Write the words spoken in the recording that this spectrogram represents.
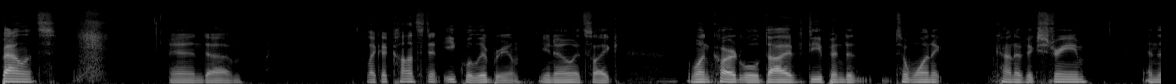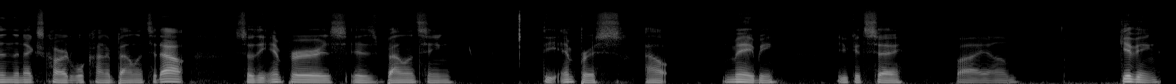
balance and um, like a constant equilibrium. You know, it's like one card will dive deep into to one e- kind of extreme, and then the next card will kind of balance it out. So the emperor is is balancing the empress out, maybe you could say, by um, giving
